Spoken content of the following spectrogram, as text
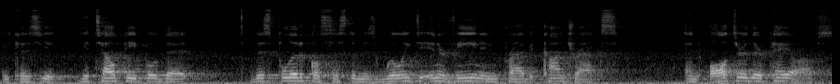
because you you tell people that this political system is willing to intervene in private contracts and alter their payoffs.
